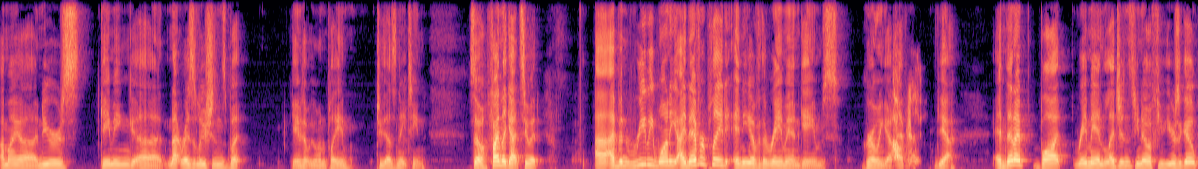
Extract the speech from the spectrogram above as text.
on my uh, New Year's gaming, uh, not resolutions, but games that we want to play in 2018. So finally got to it. Uh, I've been really wanting. I never played any of the Rayman games growing up Oh, ever. really? Yeah. And then I bought Rayman Legends, you know, a few years ago.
